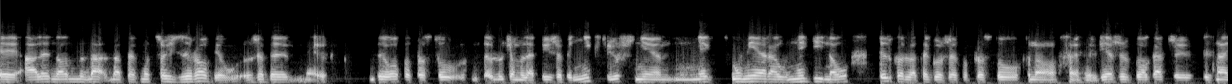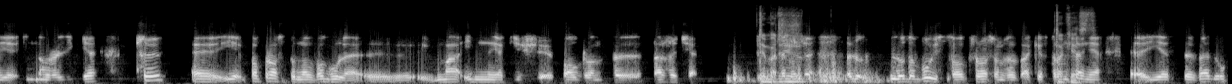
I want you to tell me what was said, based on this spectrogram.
e, ale no, na, na pewno coś zrobią, żeby było po prostu ludziom lepiej, żeby nikt już nie, nie umierał, nie ginął, tylko dlatego, że po prostu no, wierzy w Boga, czy wyznaje inną religię, czy e, po prostu no, w ogóle e, ma inny jakiś pogląd e, na życie. Tym bardziej, że ludobójstwo, przepraszam za takie wtrącenie, tak jest. jest. według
